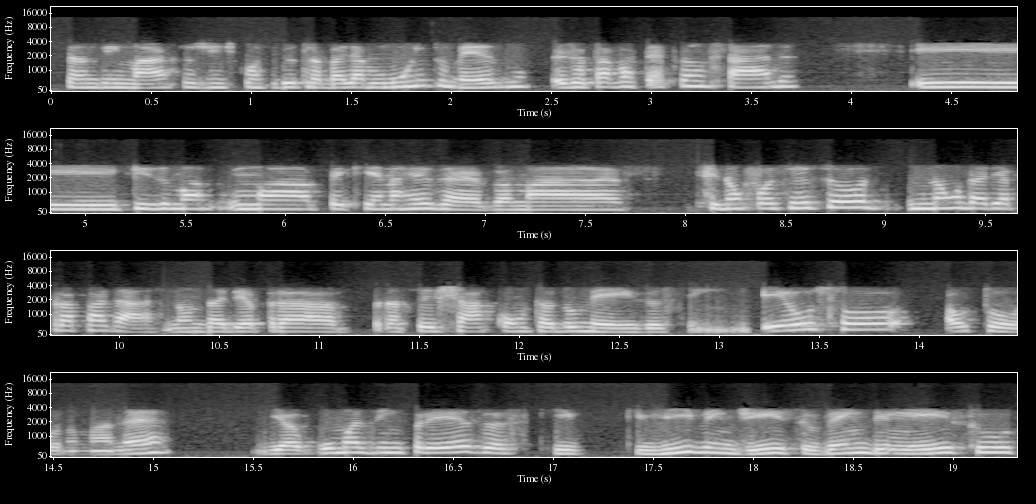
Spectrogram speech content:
estando em março, a gente conseguiu trabalhar muito mesmo. Eu já estava até cansada e fiz uma, uma pequena reserva, mas se não fosse isso, não daria para pagar, não daria para fechar a conta do mês, assim. Eu sou autônoma, né? E algumas empresas que, que vivem disso, vendem isso,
